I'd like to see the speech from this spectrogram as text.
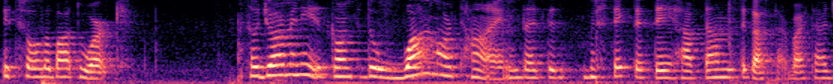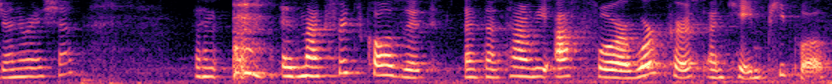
It's all about work so Germany is going to do one more time that the mistake that they have done with the Gastarbeiter generation. And as Max Frisch calls it, at that time we asked for workers and came people.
